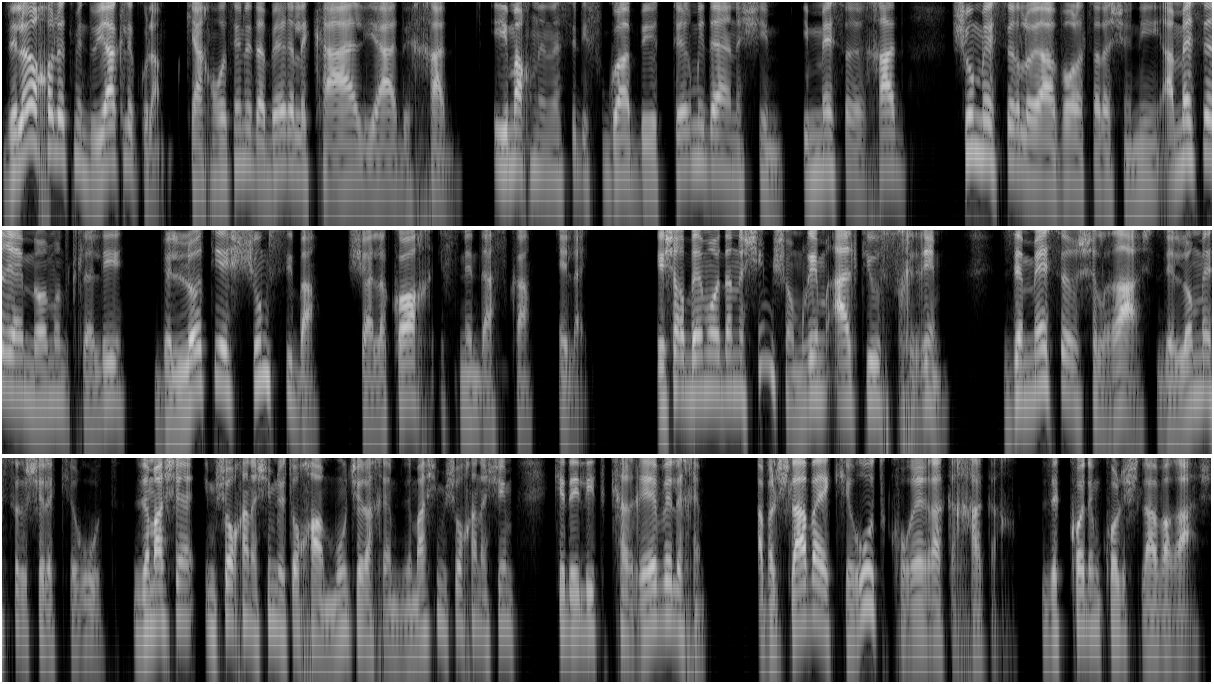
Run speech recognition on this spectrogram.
זה לא יכול להיות מדויק לכולם, כי אנחנו רוצים לדבר לקהל יעד אחד. אם אנחנו ננסה לפגוע ביותר מדי אנשים עם מסר אחד, שום מסר לא יעבור לצד השני, המסר יהיה מאוד מאוד כללי, ולא תהיה שום סיבה שהלקוח יפנה דווקא אליי. יש הרבה מאוד אנשים שאומרים, אל תהיו שכירים. זה מסר של רעש, זה לא מסר של היכרות. זה מה שימשוך אנשים לתוך העמוד שלכם, זה מה שימשוך אנשים כדי להתקרב אליכם. אבל שלב ההיכרות קורה רק אחר כך. זה קודם כל שלב הרעש.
